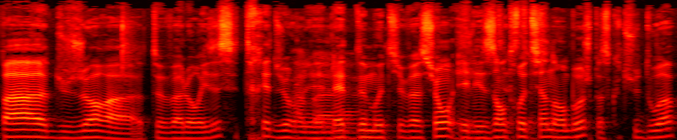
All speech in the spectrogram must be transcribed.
pas du genre à te valoriser, c'est très dur Ah les bah, lettres de motivation et les entretiens d'embauche parce que tu dois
